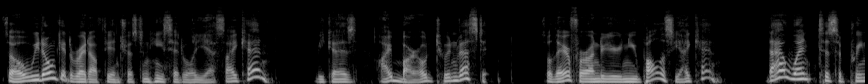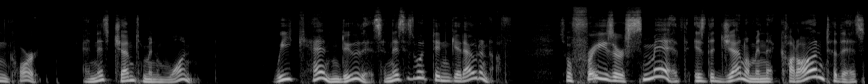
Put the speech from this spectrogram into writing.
So we don't get to write off the interest. And he said, Well, yes, I can, because I borrowed to invest it. So therefore, under your new policy, I can. That went to Supreme Court, and this gentleman won we can do this. And this is what didn't get out enough. So Fraser Smith is the gentleman that caught on to this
